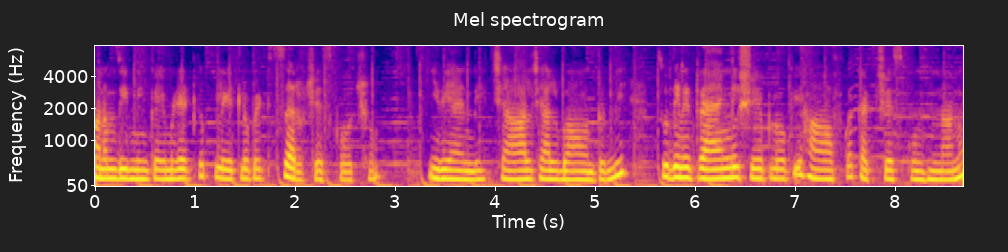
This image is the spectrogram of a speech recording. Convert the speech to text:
మనం దీన్ని ఇంకా ఇమీడియట్గా ప్లేట్లో పెట్టి సర్వ్ చేసుకోవచ్చు. ఇదే అండి. చాలా చాలా బాగుంటుంది. సో దీన్ని ట్రయాంగిల్ షేప్లోకి హాఫ్గా కట్ చేసుకుంటున్నాను.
